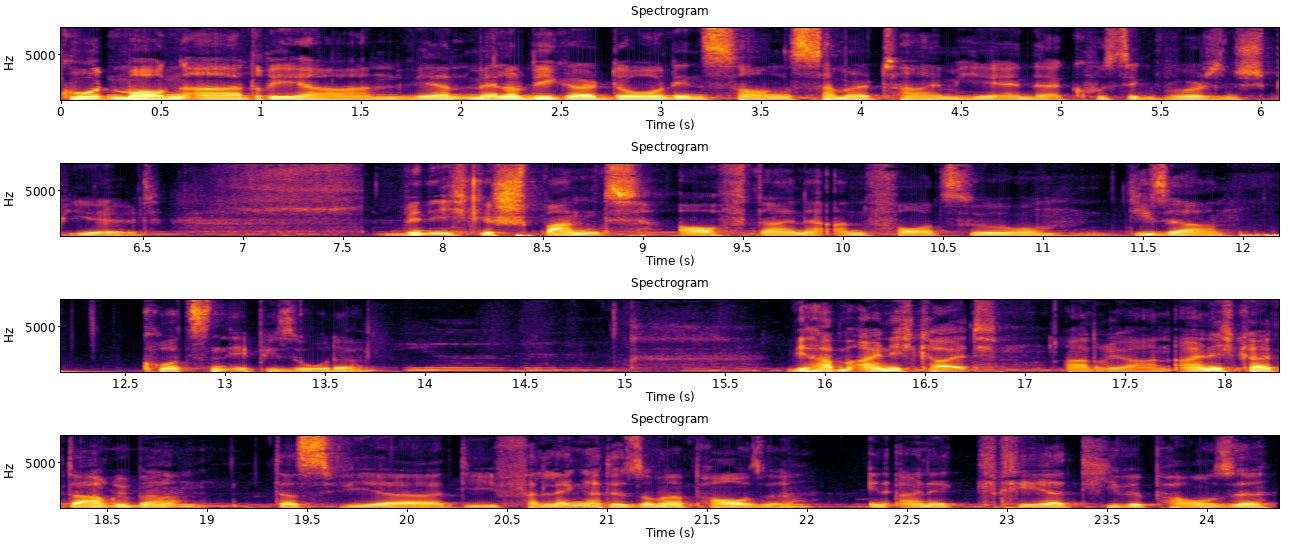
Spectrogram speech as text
Guten Morgen, Adrian. Während Melody Gardot den Song Summertime hier in der Akustikversion spielt, bin ich gespannt auf deine Antwort zu dieser kurzen Episode. Ja. Wir haben Einigkeit, Adrian. Einigkeit darüber, dass wir die verlängerte Sommerpause in eine kreative Pause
